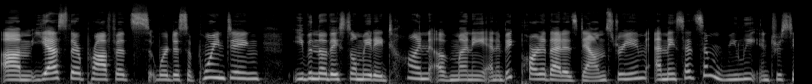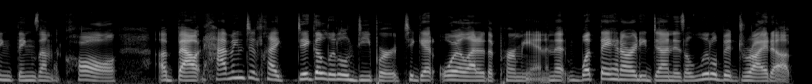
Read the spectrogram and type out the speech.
Um, yes, their profits were disappointing, even though they still made a ton of money. And a big part of that is downstream. And they said some really interesting things on the call about having to like dig a little deeper to get oil out of the Permian and that what they had already done is a little bit dried up.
